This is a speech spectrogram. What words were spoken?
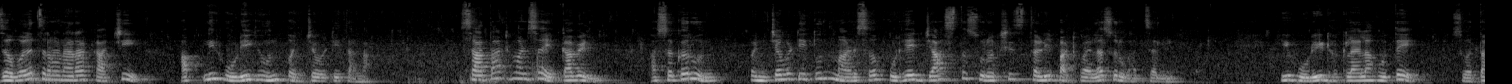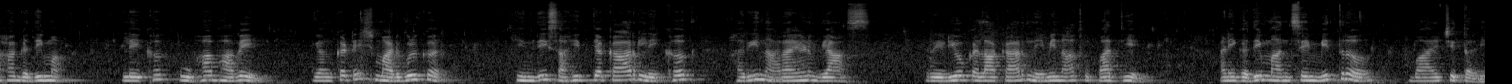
जवळच राहणारा काची आपली होडी घेऊन पंचवटीत आला. सात आठ माणसं एकावेळी असं करून पंचवटीतून माणसं पुढे जास्त सुरक्षित स्थळी पाठवायला सुरुवात झाली. ही होडी ढकलायला होते स्वतः गदिमा लेखक पुभा भावे व्यंकटेश माडगुळकर हिंदी साहित्यकार लेखक हरिनारायण व्यास रेडिओ कलाकार नेमिनाथ उपाध्ये आणि गदिमांचे मित्र बाळ चितळे.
